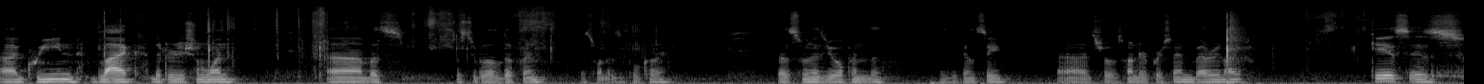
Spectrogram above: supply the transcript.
uh, green, black, the traditional one. Uh, but just a little different. This one is blue color. So as soon as you open the, as you can see, uh, it shows 100% battery life. Case is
